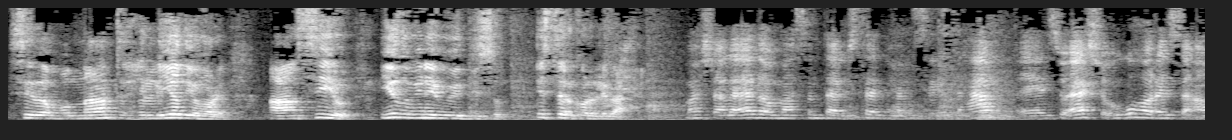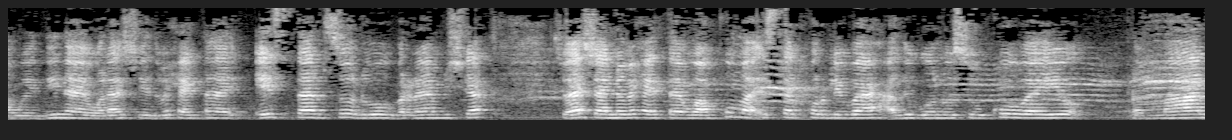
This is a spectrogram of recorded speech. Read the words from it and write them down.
sida mudnaanta xilliyadii hore aan siiyo iyadu inay weydiiso ister kor libaax. Maasha allah aada waa mahadsantahay ustaad maxamed saciid saxaab su'aasha ugu horeysa aan weydiinayo walaasheed waxay tahay ister soo dhawow barnaamijka. Su'aashaana waxay tahay waa kuma ister kor libaax adigoo noo soo koobayo dhammaan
